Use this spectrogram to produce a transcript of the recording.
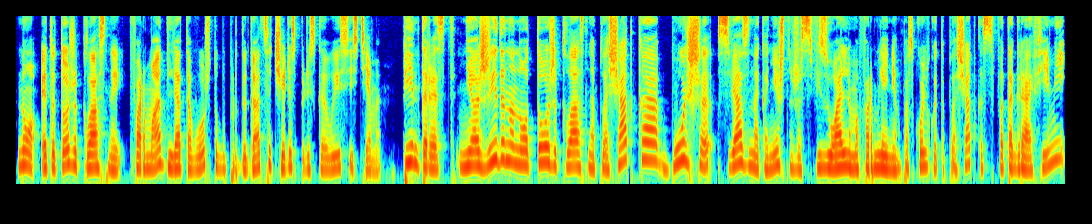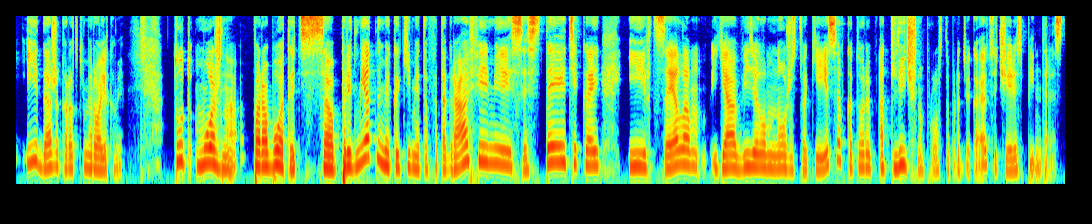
Но это тоже классный формат для того, чтобы продвигаться через поисковые системы. Pinterest неожиданно, но тоже классная площадка, больше связанная, конечно же, с визуальным оформлением, поскольку это площадка с фотографиями и даже короткими роликами. Тут можно поработать с предметными какими-то фотографиями, с эстетикой, и в целом я видела множество кейсов, которые отлично просто продвигаются через Pinterest.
